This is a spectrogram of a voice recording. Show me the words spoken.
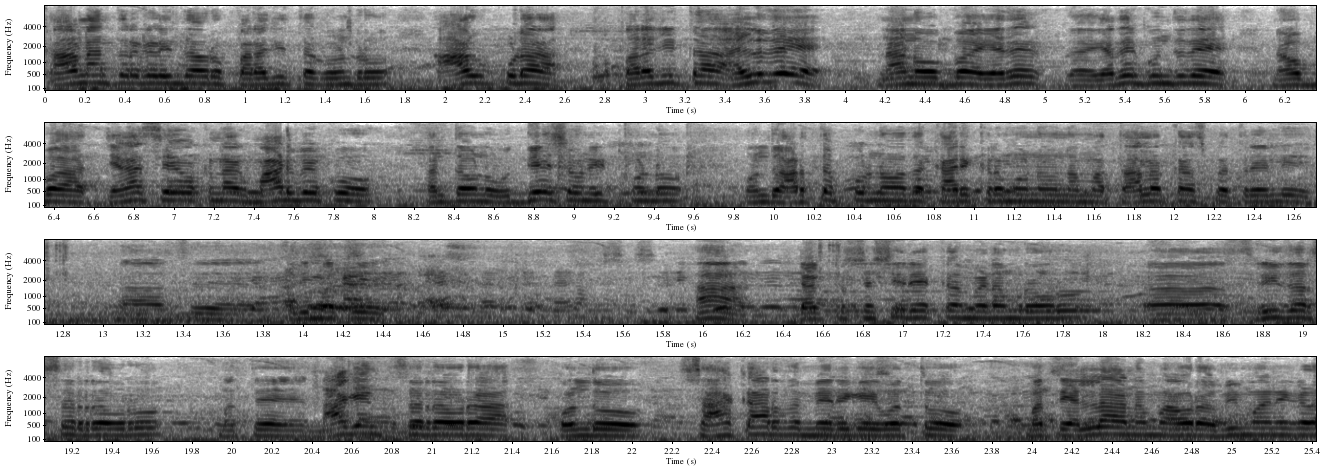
ಕಾರಣಾಂತರಗಳಿಂದ ಅವರು ಪರಾಜಿತಗೊಂಡರು. ಹಾಗೂ ಕೂಡ ಪರಾಜಿತ ಅಲ್ಲದೆ ನಾನು ಒಬ್ಬ ಎದೆ ಎದೆಗುಂದದೆ ನಾನೊಬ್ಬ ಜನಸೇವಕನಾಗಿ ಮಾಡಬೇಕು ಅಂತ ಒಂದು ಉದ್ದೇಶವನ್ನು ಇಟ್ಕೊಂಡು ಒಂದು ಅರ್ಥಪೂರ್ಣವಾದ ಕಾರ್ಯಕ್ರಮವನ್ನು ನಮ್ಮ ತಾಲೂಕು ಆಸ್ಪತ್ರೆಯಲ್ಲಿ ಶ್ರೀಮತಿ ಹಾಂ, ಡಾಕ್ಟರ್ ಶಶಿರೇಖಾ ಮೇಡಮ್ರವರು ಶ್ರೀಧರ್ ಸರ್ ಅವರು ಮತ್ತು ನಾಗೇಂದ್ರ ಸರ್ ಅವರ ಒಂದು ಸಹಕಾರದ ಮೇರೆಗೆ ಇವತ್ತು ಮತ್ತು ಎಲ್ಲ ನಮ್ಮ ಅವರ ಅಭಿಮಾನಿಗಳ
